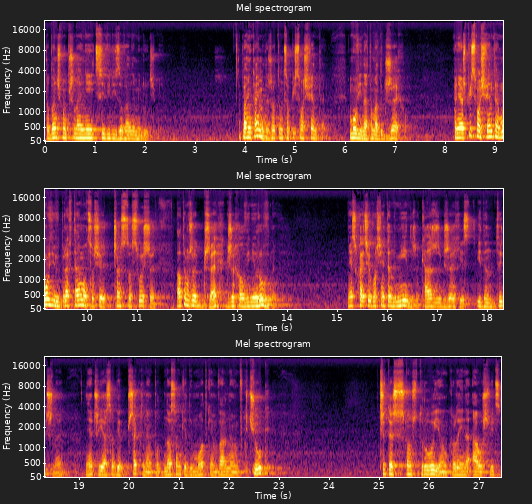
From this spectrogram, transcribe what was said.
to bądźmy przynajmniej cywilizowanymi ludźmi. Pamiętajmy też o tym, co Pismo Święte mówi na temat grzechu. Ponieważ Pismo Święte mówi wbrew temu, co się często słyszy, o tym, że grzech grzechowi nierówny. Nie słuchajcie, właśnie ten mit, że każdy grzech jest identyczny, nie? czy ja sobie przeklnę pod nosem, kiedy młotkiem walnę w kciuk, czy też skonstruuję kolejny Auschwitz,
